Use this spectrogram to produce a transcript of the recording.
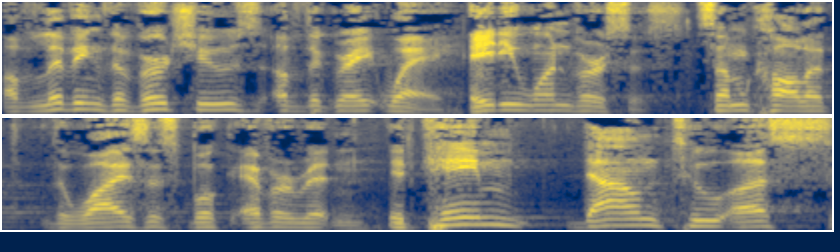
of living the virtues of the great way. 81 verses. Some call it the wisest book ever written. It came down to us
